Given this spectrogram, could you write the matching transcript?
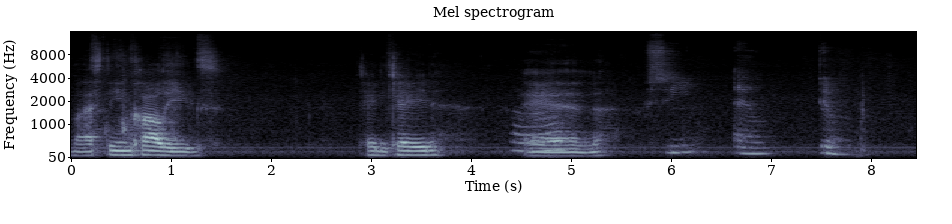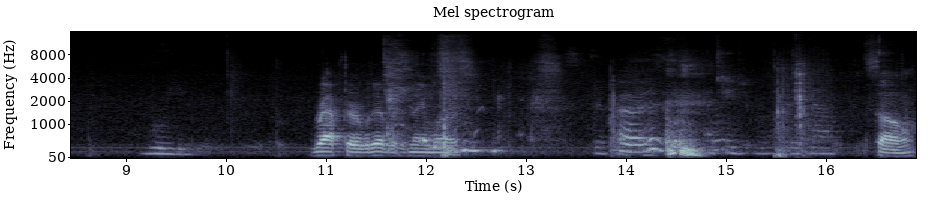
my esteemed colleagues, Katie Cade and C L W. Boo. Raptor, whatever his name was. I changed it a little bit now. So,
